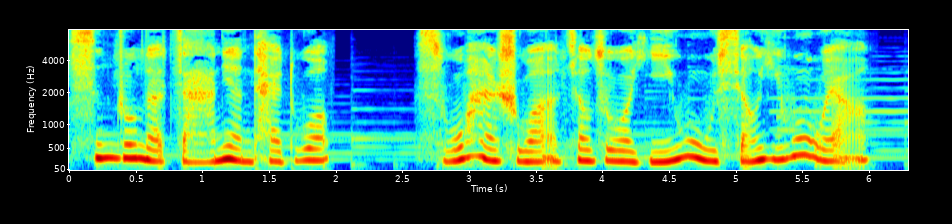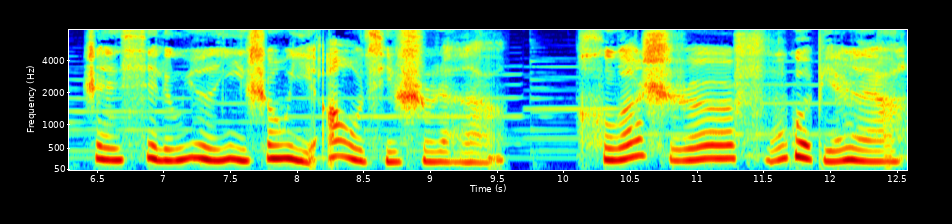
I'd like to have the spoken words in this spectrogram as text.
心中的杂念太多。俗话说啊，叫做一物降一物呀。这谢灵运一生以傲气示人啊，何时服过别人啊？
